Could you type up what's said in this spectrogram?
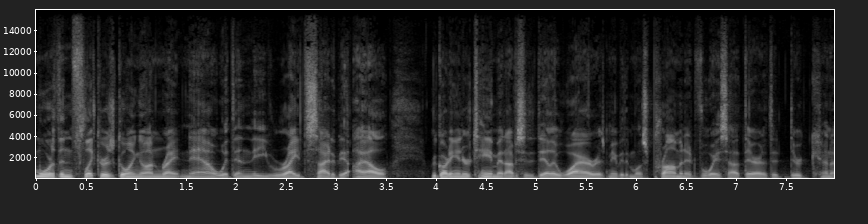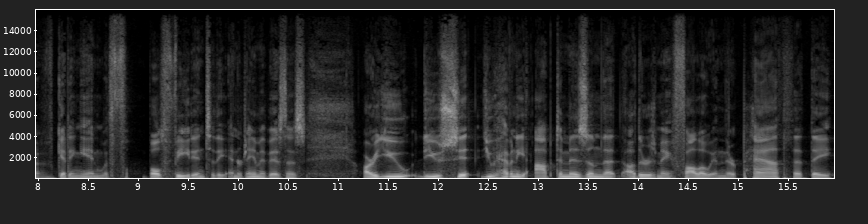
more than flickers going on right now within the right side of the aisle regarding entertainment, obviously the Daily Wire is maybe the most prominent voice out there. That they're kind of getting in with f- both feet into the entertainment business. Are you? Do you sit? Do you have any optimism that others may follow in their path? That they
